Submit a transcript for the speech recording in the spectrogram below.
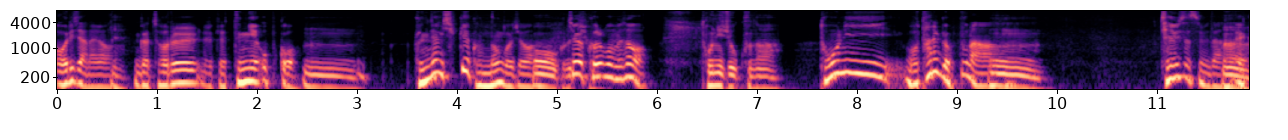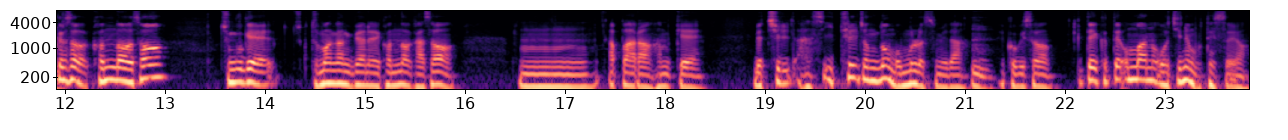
어리잖아요. 네. 그러니까 저를 이렇게 등에 업고 음. 굉장히 쉽게 건넌 거죠. 어, 그렇죠. 제가 그걸 보면서 돈이 좋구나. 돈이 못하는 게 없구나. 음. 재밌었습니다. 음. 네, 그래서 건너서 중국의 두만강변에 건너가서 음, 아빠랑 함께 며칠 한 이틀 정도 머물렀습니다. 음. 거기서 그때 그때 엄마는 오지는 못했어요.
